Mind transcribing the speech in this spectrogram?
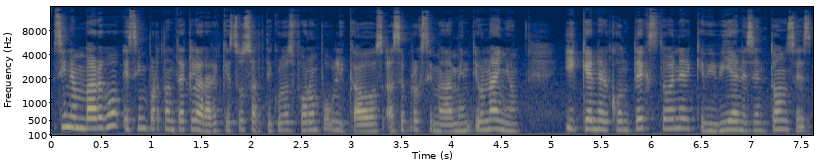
Sin embargo, es importante aclarar que estos artículos fueron publicados hace aproximadamente un año y que en el contexto en el que vivía en ese entonces,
